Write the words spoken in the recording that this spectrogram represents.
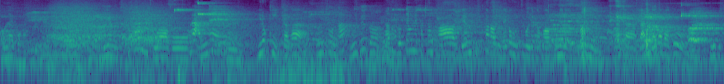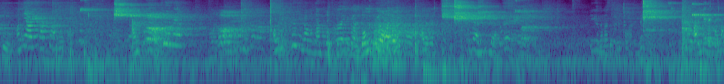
병날 것 같아. 왜냐면 사람도 좋아하고 그래, 안 돼. 응. 이렇게 있다가 운이 좋은다? 그러니까 나도 그것 때문에 가끔 다 내려놓고 싶다가도 내가 운치 걸릴까봐 못 내려놓는 거야. 응, 맞아. 나는 내가 봐도 그리고 또 언니, 여기 같이 와. 그렇다. 안, 키우세요. 언니 키우신가 보다. 난 더, 더, 너무 뛰어가지고. 이제 앉으세요 내가 봐도 그럴 것 같아. 아, 이게 내 건가?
